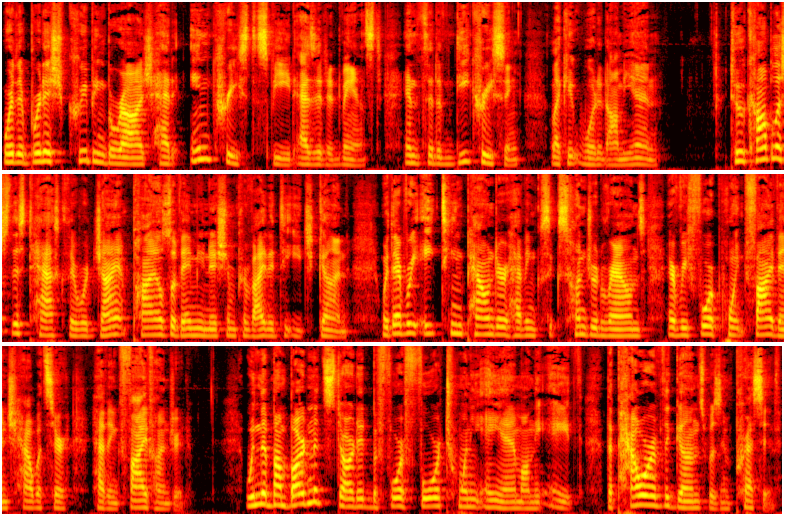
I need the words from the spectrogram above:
where the British creeping barrage had increased speed as it advanced, instead of decreasing like it would at Amiens. To accomplish this task, there were giant piles of ammunition provided to each gun, with every 18 pounder having 600 rounds, every 4.5 inch howitzer having 500. When the bombardment started before 4:20 a.m. on the 8th, the power of the guns was impressive.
